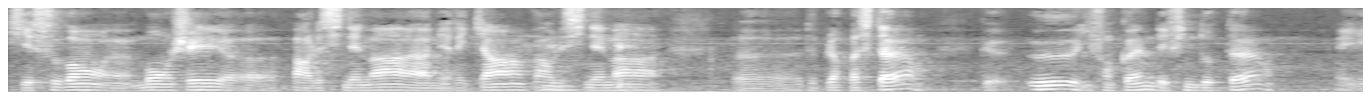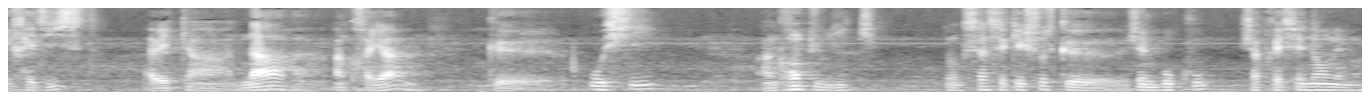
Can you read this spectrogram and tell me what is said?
qui est souvent euh, mangé par le cinéma américain, par le cinéma de blockbuster, que eux, ils font quand même des films d'auteur, mais ils résistent avec un art incroyable que aussi un grand public. Donc ça, c'est quelque chose que j'aime beaucoup, j'apprécie énormément.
